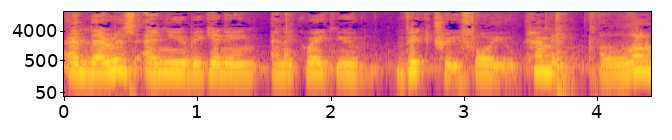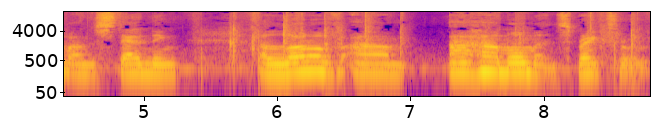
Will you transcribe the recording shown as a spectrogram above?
And there is a new beginning and a great new victory for you coming. A lot of understanding, a lot of um, aha moments, breakthrough.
